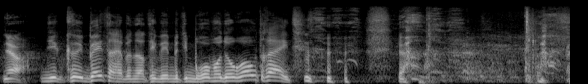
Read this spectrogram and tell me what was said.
Ja. Die kun je beter hebben dan dat hij weer met die brommer door rood rijdt. ja.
